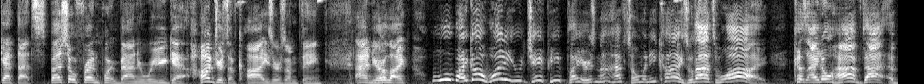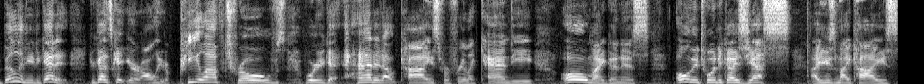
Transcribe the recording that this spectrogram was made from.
get that special friend point banner where you get hundreds of Kais or something. And you're Yep. like, oh my god, why do you JP players not have so many Kais? Well, that's why. Because I don't have that ability to get it. You guys get your all your peel off troves where you get handed out Kais for free like candy. Oh my goodness. Only 20 Kais, yes. I use my Kais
